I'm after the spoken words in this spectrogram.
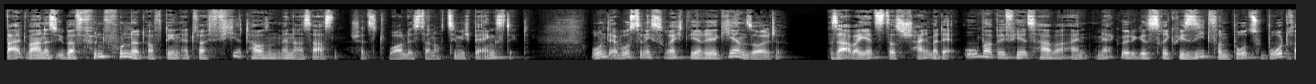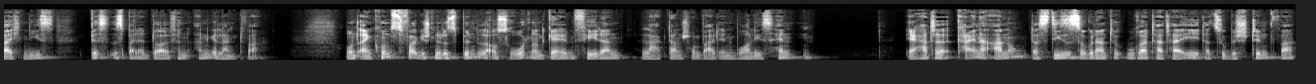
Bald waren es über 500, auf denen etwa 4000 Männer saßen, schätzt Wallace dann auch ziemlich beängstigt. Und er wusste nicht so recht, wie er reagieren sollte. Sah aber jetzt, dass scheinbar der Oberbefehlshaber ein merkwürdiges Requisit von Boot zu Boot reichen ließ, bis es bei der Dolphin angelangt war und ein kunstvoll geschnürtes Bündel aus roten und gelben Federn lag dann schon bald in Wallys Händen. Er hatte keine Ahnung, dass dieses sogenannte Uratatae dazu bestimmt war,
